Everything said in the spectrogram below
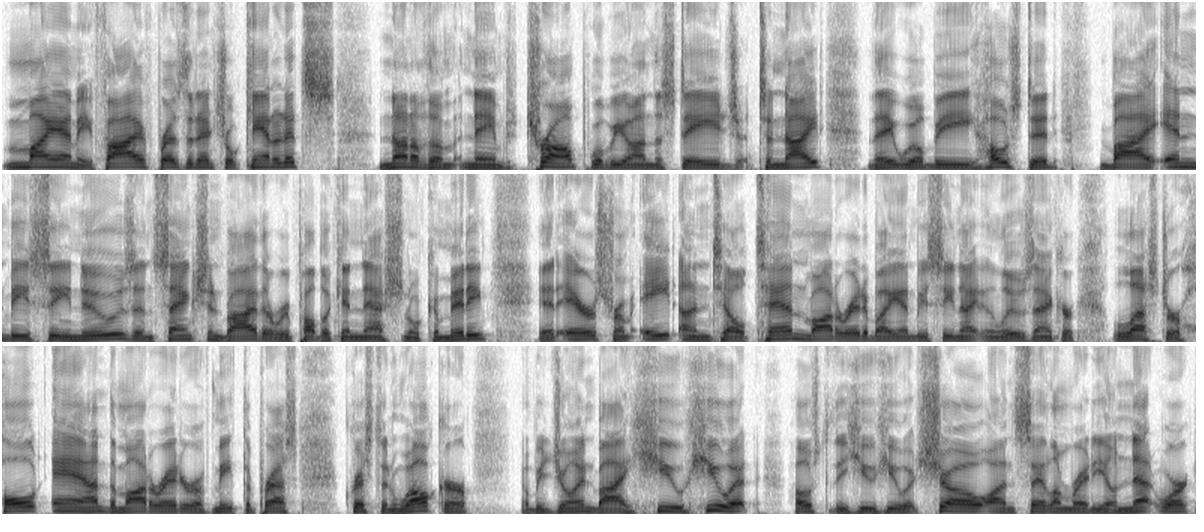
Miami. Five presidential candidates, none of them named Trump, will be on the stage tonight. They will be hosted by NBC News and sanctioned by the Republican National Committee. It airs from 8 until 10, moderated by NBC Nightly News anchor Lester Holt and the moderator of Meet the Press, Kristen Welker. He'll be joined by Hugh Hewitt, host of the Hugh Hewitt Show on Salem Radio Network.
